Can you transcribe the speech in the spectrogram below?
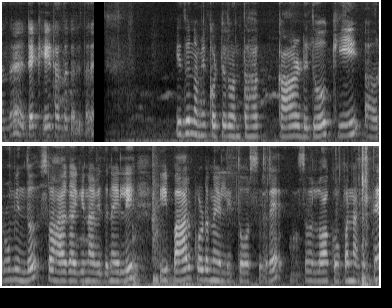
ಅಂದರೆ ಡೆಕ್ ಏಯ್ಟ್ ಅಂತ ಕರೀತಾರೆ. ಇದು ನಮಗೆ ಕೊಟ್ಟಿರುವಂತಹ ಕಾರ್ಡ್ ಇದು ಕೀ ರೂಮಿಂದು ಸೊ ಹಾಗಾಗಿ ನಾವು ಇದನ್ನು ಇಲ್ಲಿ ಈ ಬಾರ್ ಕೋಡನ್ನು ಇಲ್ಲಿ ತೋರಿಸಿದ್ರೆ ಸೊ ಲಾಕ್ ಓಪನ್ ಆಗುತ್ತೆ.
